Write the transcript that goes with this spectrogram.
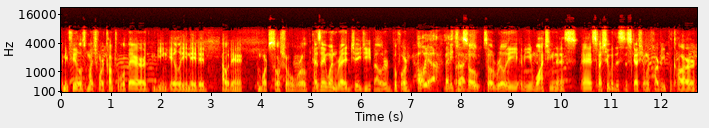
and he feels much more comfortable there than being alienated out in the more social world. Has anyone read J.G. Ballard before? Oh yeah, many Uh, times. so, so really, I mean, watching this, and especially with this discussion with Harvey Pekar,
